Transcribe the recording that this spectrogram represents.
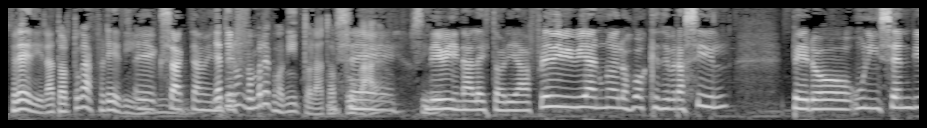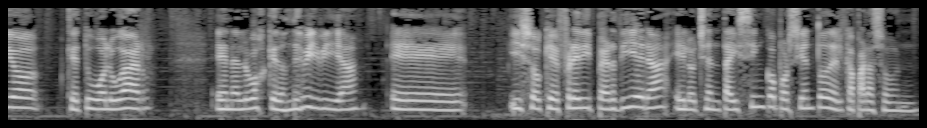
Freddy, la tortuga Freddy. Exactamente. Ya tiene un nombre bonito la tortuga. Sí, ¿eh? Sí. divina la historia. Freddy vivía en uno de los bosques de Brasil, pero un incendio que tuvo lugar en el bosque donde vivía eh, hizo que Freddy perdiera el 85% del caparazón.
